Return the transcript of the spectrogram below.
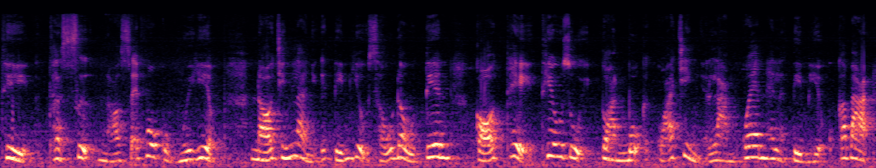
thì thật sự nó sẽ vô cùng nguy hiểm. Nó chính là những cái tín hiệu xấu đầu tiên có thể thiêu dụi toàn bộ cái quá trình làm quen hay là tìm hiểu của các bạn.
